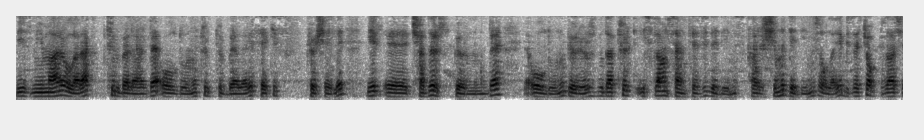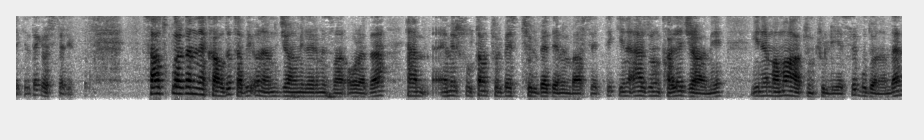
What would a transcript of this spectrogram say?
biz mimari olarak türbelerde olduğunu, Türk türbeleri 8 köşeli bir e, çadır görünümünde olduğunu görüyoruz. Bu da Türk İslam sentezi dediğimiz, karışımı dediğimiz olayı bize çok güzel şekilde gösteriyor. Saltuklardan ne kaldı? Tabii önemli camilerimiz var orada. Hem Emir Sultan Türbesi, türbe demin bahsettik. Yine Erzurum Kale Camii, yine Mama Hatun Külliyesi bu dönemden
